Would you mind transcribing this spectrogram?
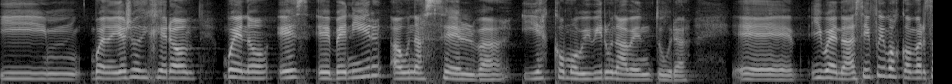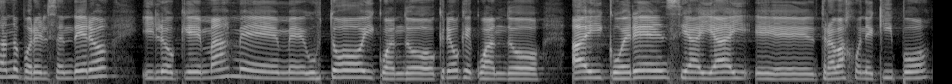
Y bueno, y ellos dijeron, bueno, es eh, venir a una selva y es como vivir una aventura. Eh, y bueno, así fuimos conversando por el sendero y lo que más me, gustó y cuando creo que cuando hay coherencia y hay trabajo en equipo,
